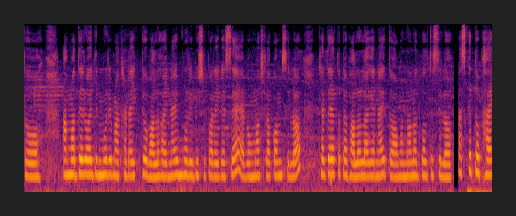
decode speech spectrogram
তো আমাদের ওই দিন মুড়ি মাখাটা একটু ভালো হয় নাই। মুড়ি বেশি পড়ে গেছে এবং মশলা কম ছিল। খেতে এতটা ভালো লাগে নাই। তো আমার ননদ বলতেছিল, আজকে তো ভাই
